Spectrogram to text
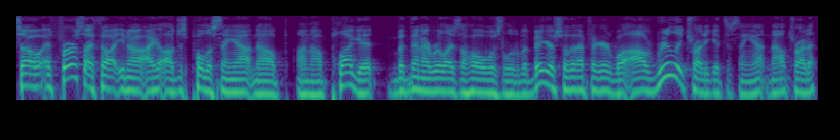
So at first I thought, you know, I, I'll just pull this thing out and I'll and I'll plug it. But then I realized the hole was a little bit bigger. So then I figured, well, I'll really try to get this thing out and I'll try to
